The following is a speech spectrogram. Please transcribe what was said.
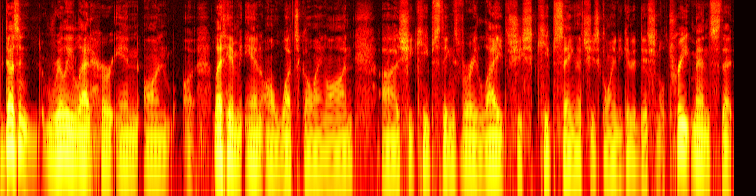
doesn't really let her in on uh, let him in on what's going on. Uh, she keeps things very light. She keeps saying that she's going to get additional treatments that.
